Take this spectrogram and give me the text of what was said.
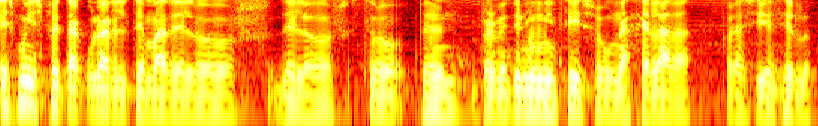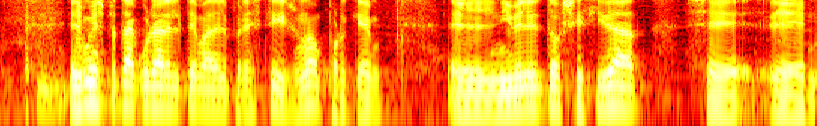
es muy espectacular el tema de los, de los esto, per- permitirme un inciso, una gelada, por así decirlo. Es muy espectacular el tema del Prestige, ¿no? Porque el nivel de toxicidad se eh,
